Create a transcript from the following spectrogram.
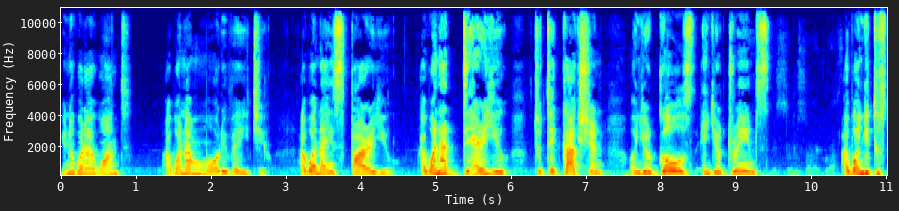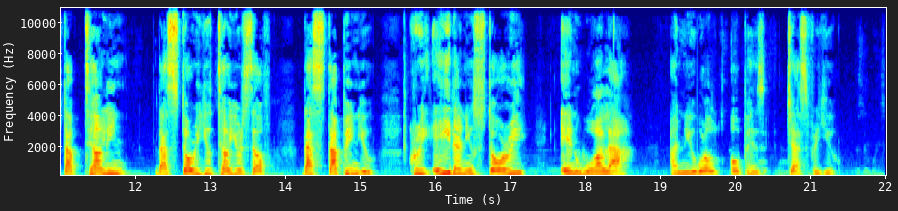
You know what I want? I want to motivate you. I want to inspire you. I want to dare you to take action on your goals and your dreams. I want you to stop telling that story you tell yourself that's stopping you. Create a new story, and voila, a new world opens just for you.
